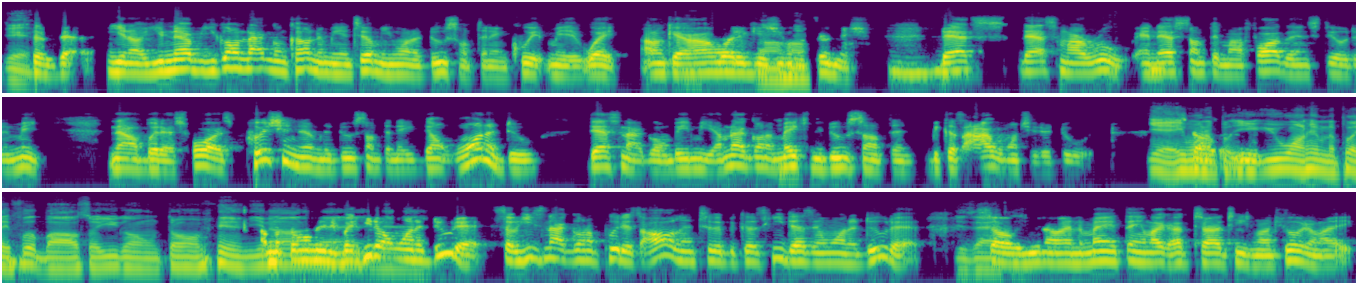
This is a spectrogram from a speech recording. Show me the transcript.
Yeah. That, you know, you never you're gonna not gonna come to me and tell me you want to do something and quit midway. I don't care how hard it gets, uh-huh. you gonna finish. Mm-hmm. That's that's my rule, and that's something my father instilled in me. Now, but as far as pushing them to do something they don't want to do, that's not gonna be me. I'm not gonna make you do something because I want you to do it. Yeah, he so, want you, you, want him to play football, so you gonna throw him in. You I'm know throw him in, but he don't want to do that, so he's not gonna put his all into it because he doesn't want to do that. Exactly. So you know, and the main thing, like I try to teach my children, like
